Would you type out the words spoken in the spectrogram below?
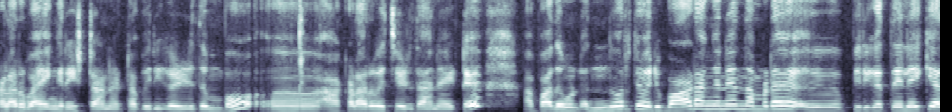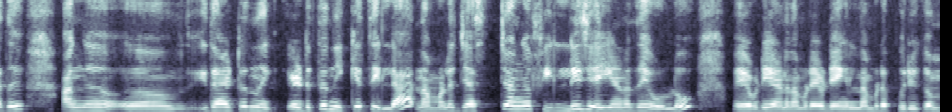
കളർ ഭയങ്കര ഇഷ്ടമാണ് കേട്ടോ. പിരിക എഴുതുമ്പോൾ ആ കളർ വെച്ച് എഴുതാനായിട്ട്. അപ്പോൾ അതുകൊണ്ട് എന്ന് പറഞ്ഞാൽ ഒരുപാട് അങ്ങനെ നമ്മുടെ പിരികത്തിലേക്ക് അത് അങ്ങ് ഇതായിട്ട് എടുത്ത് നിൽക്കത്തില്ല നമ്മൾ ജസ്റ്റ് അങ്ങ് ഫില്ല് ചെയ്യണതേ ഉള്ളൂ. എവിടെയാണ് നമ്മുടെ എവിടെയെങ്കിലും നമ്മുടെ പുരുകം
